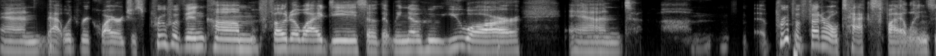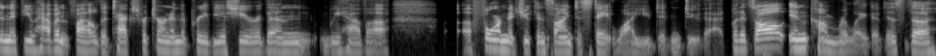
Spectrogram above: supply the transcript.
And that would require just proof of income, photo ID so that we know who you are, and um, proof of federal tax filings. And if you haven't filed a tax return in the previous year, then we have a a form that you can sign to state why you didn't do that. But it's all income related, is the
